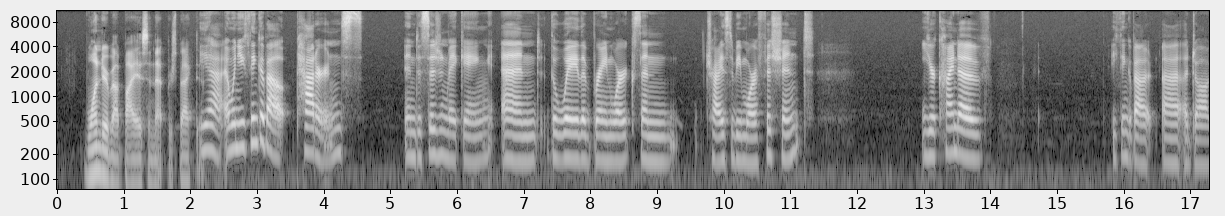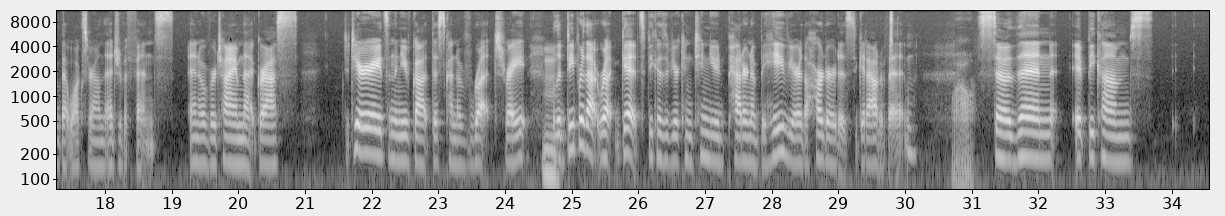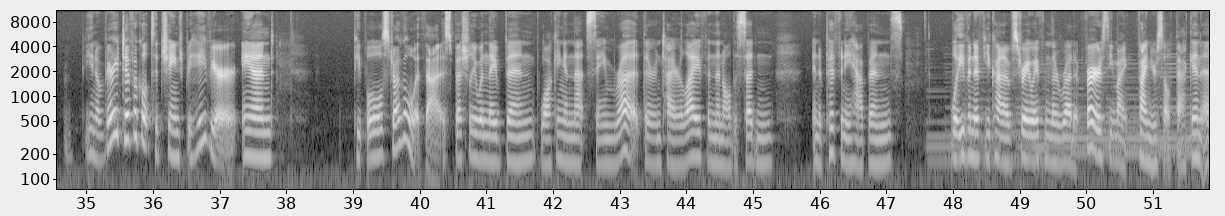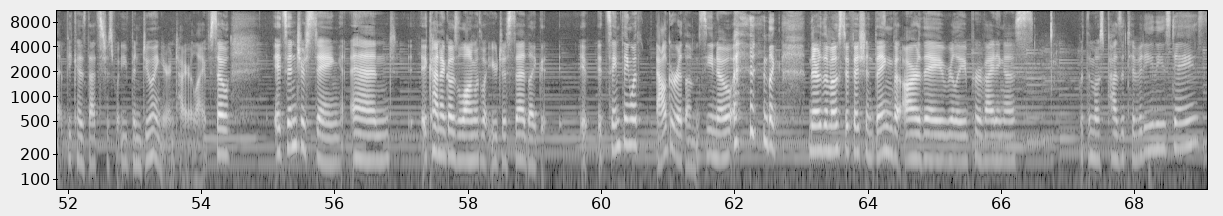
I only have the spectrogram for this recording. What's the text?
wonder about bias in that perspective. Yeah, and when you think about patterns in decision making and the way the brain works and tries to be more efficient, you're kind of you think about uh, a dog that walks around the edge of a fence, and over time that grass deteriorates, and then you've got this kind of rut, right? Well, the deeper that rut gets because of your continued pattern of behavior, the harder it is to get out of it. Wow. So then it becomes, you know, very difficult to change behavior. And people struggle with that, especially when they've been walking in that same rut their entire life. And then all of a sudden, an epiphany happens. Well, even if you kind of stray away from the rut at first, you might find yourself back in it because that's just what you've been doing your entire life. So it's interesting. And it kind of goes along with what you just said. Like, it, it's same thing with algorithms you know like they're the most efficient thing but are they really providing us with the most positivity these days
